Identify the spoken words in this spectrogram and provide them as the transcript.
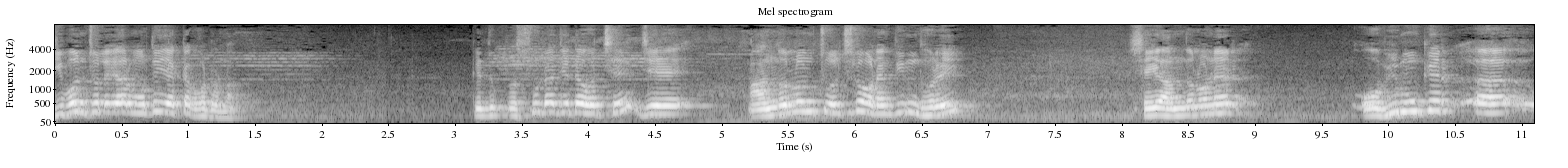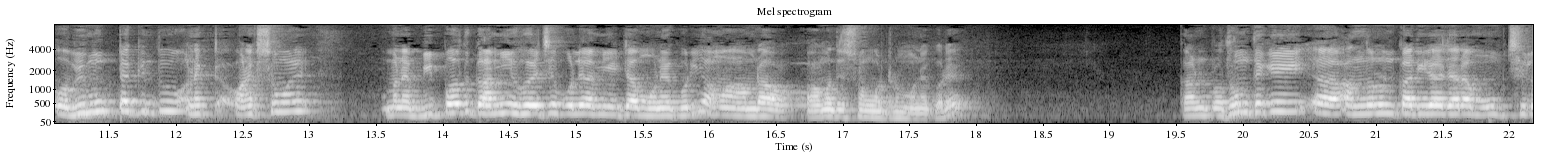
জীবন চলে যাওয়ার মতোই একটা ঘটনা। কিন্তু প্রশ্নটা যেটা হচ্ছে যে, আন্দোলন চলছিল অনেক দিন ধরেই, সেই আন্দোলনের অভিমুখের অভিমুখটা কিন্তু অনেকটা, অনেক সময় মানে বিপদগামী হয়েছে বলে আমি এটা মনে করি আমরা, আমাদের সংগঠন মনে করে। কারণ প্রথম থেকেই আন্দোলনকারীরা যারা মুখ ছিল,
